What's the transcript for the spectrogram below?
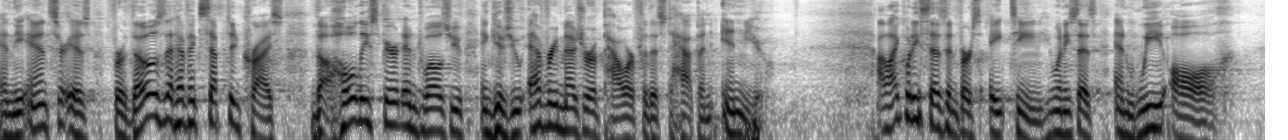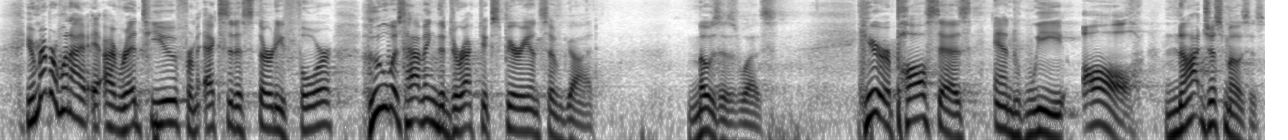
And the answer is for those that have accepted Christ, the Holy Spirit indwells you and gives you every measure of power for this to happen in you. I like what he says in verse 18 when he says, and we all. You remember when I, I read to you from Exodus 34? Who was having the direct experience of God? Moses was. Here, Paul says, and we all, not just Moses,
